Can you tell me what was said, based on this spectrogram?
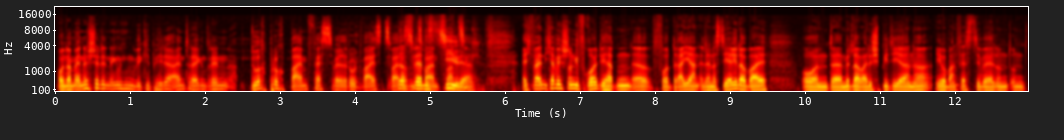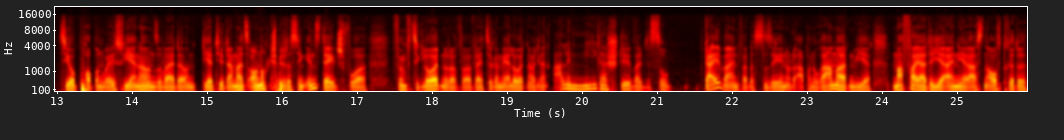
Und am Ende steht in irgendwelchen Wikipedia-Einträgen drin, Durchbruch beim Festival Rot-Weiß Das wäre 2022. das Ziel, ja. Ich, mein, ich habe mich schon gefreut, wir hatten äh, vor drei Jahren Elena Steri dabei und äh, mittlerweile spielt die ja ne, Reeperbahn Festival und, und CO Pop und Waves Vienna und so weiter und die hat hier damals auch noch gespielt, das Ding In-Stage vor 50 Leuten oder vielleicht sogar mehr Leuten, aber die waren alle mega still, weil das so geil war einfach, das zu sehen. Oder Panorama hatten wir, Maffei hatte hier einen ihrer ersten Auftritte.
